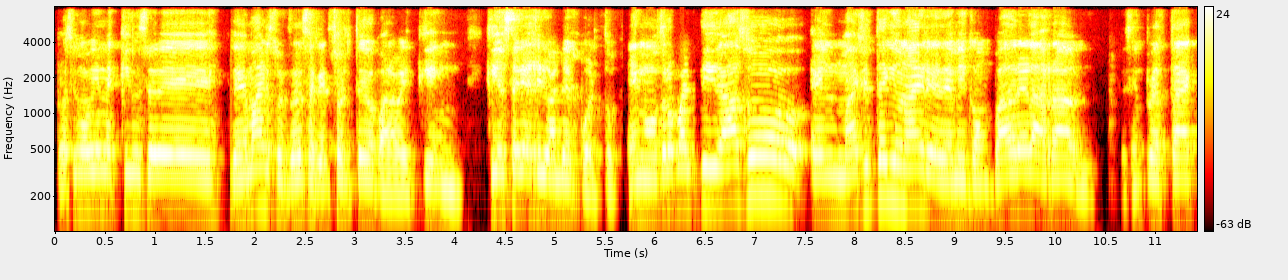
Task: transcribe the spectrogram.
Próximo viernes 15 de, de, marzo, entonces sería el sorteo para ver quién, quién sería el rival del puerto. En otro partidazo, el Manchester United de mi compadre Larraul, que siempre está eh,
